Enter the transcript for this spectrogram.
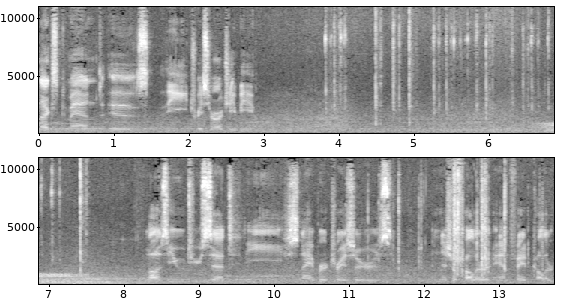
Next command is the tracer RGB. Allows you to set the sniper tracer's initial color and fade color.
